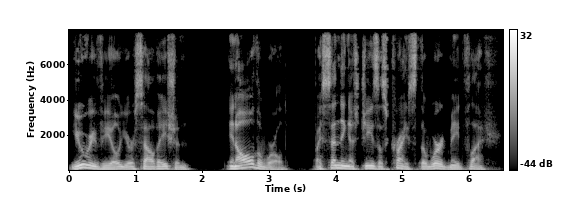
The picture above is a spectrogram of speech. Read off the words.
You reveal your salvation in all the world by sending us Jesus Christ, the Word made flesh.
